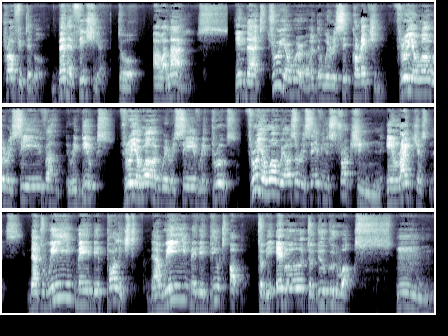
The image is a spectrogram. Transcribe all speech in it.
profitable, beneficial to our lives. In that through your word we receive correction, through your word we receive uh, rebukes, through your word we receive reproofs, through your word we also receive instruction in righteousness, that we may be polished, that we may be built up to be able to do good works. Hmm.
